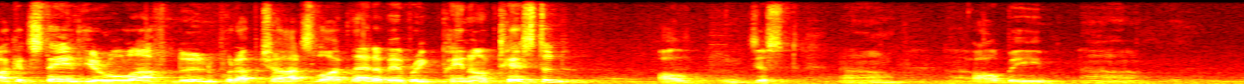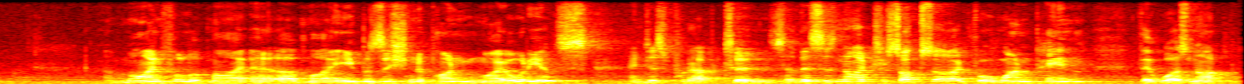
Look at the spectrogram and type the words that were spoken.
I could stand here all afternoon and put up charts like that of every pen I've tested. I'll just um, I'll be um, mindful of my uh, of my imposition upon my audience and just put up two. So this is nitrous oxide for one pen. There was not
